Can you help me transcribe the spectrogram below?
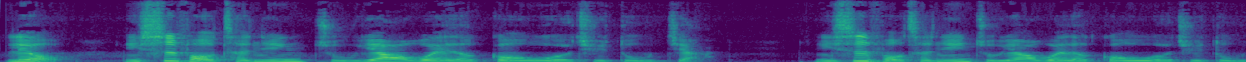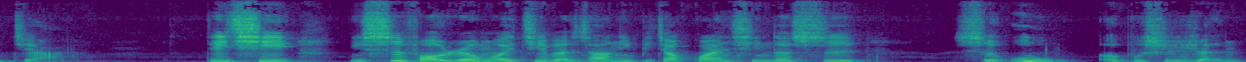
六，你是否曾经主要为了购物而去度假？你是否曾经主要为了购物而去度假？第七，你是否认为基本上你比较关心的是是物而不是人？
